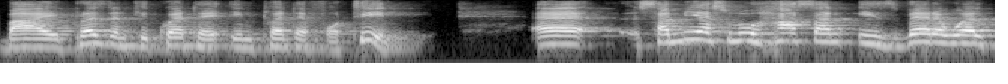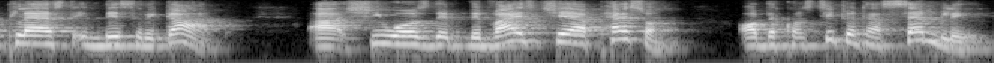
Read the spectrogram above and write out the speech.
by President Kikwete in 2014. Uh, Samia Suluhu Hassan is very well placed in this regard. Uh, she was the, the vice chairperson of the Constituent Assembly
